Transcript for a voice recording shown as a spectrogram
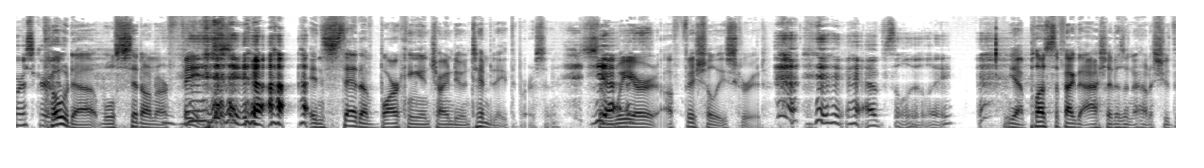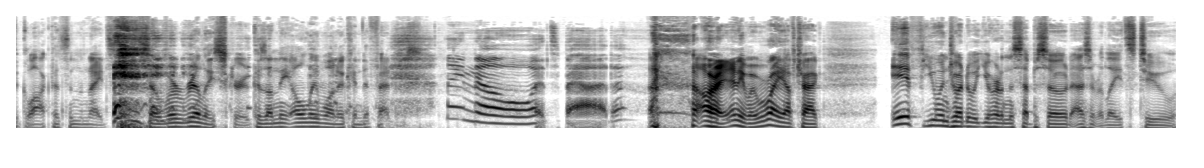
We're screwed. Coda will sit on our face yeah. instead of barking and trying to intimidate the person. So we are officially screwed. Absolutely. Yeah, plus the fact that Ashley doesn't know how to shoot the Glock that's in the nightstand. so we're really screwed because I'm the only one who can defend us. I know it's bad. All right, anyway, we're way off track. If you enjoyed what you heard on this episode as it relates to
